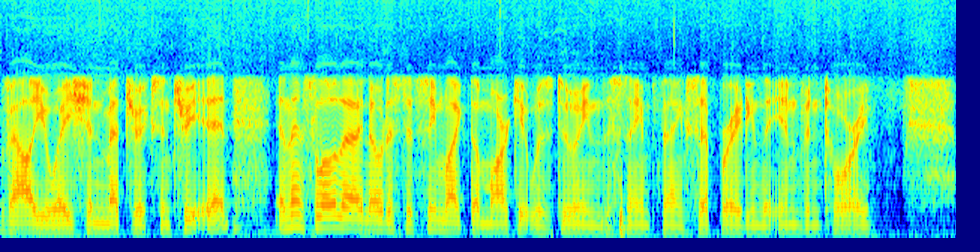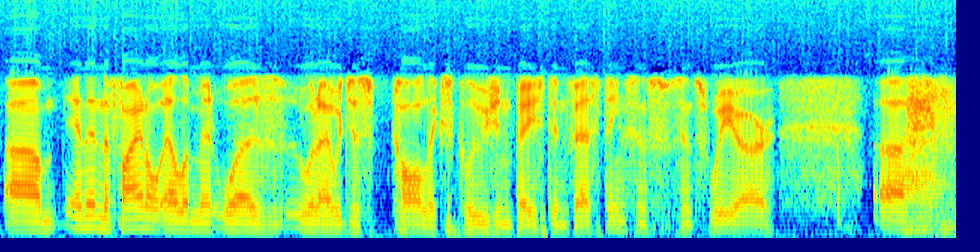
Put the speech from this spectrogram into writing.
valuation metrics and treat and, and then slowly I noticed it seemed like the market was doing the same thing, separating the inventory. Um, and then the final element was what I would just call exclusion-based investing, since since we are uh,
